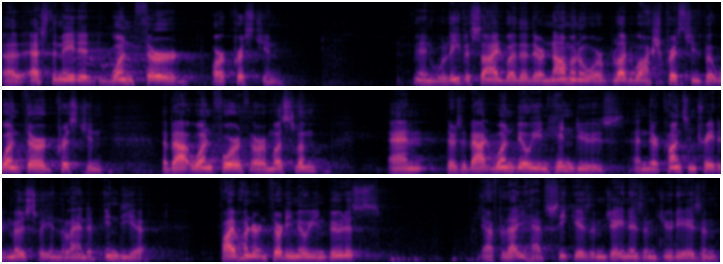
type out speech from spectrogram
Uh, estimated one third are Christian and we'll leave aside whether they're nominal or blood washed Christians, but one third Christian, about one fourth are Muslim, and there's about one billion Hindus, and they're concentrated mostly in the land of India. 530 million Buddhists. After that, you have Sikhism, Jainism, Judaism,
